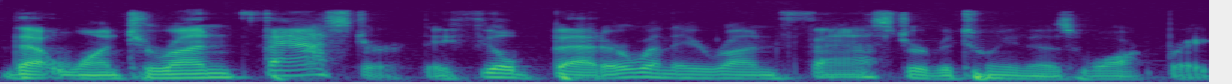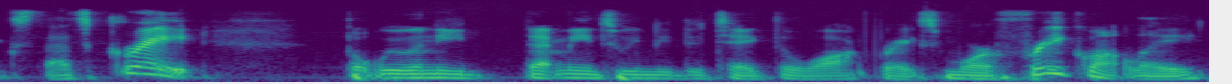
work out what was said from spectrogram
that want to run faster. They feel better when they run faster between those walk breaks. That's great, but we will need that means we need to take the walk breaks more frequently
